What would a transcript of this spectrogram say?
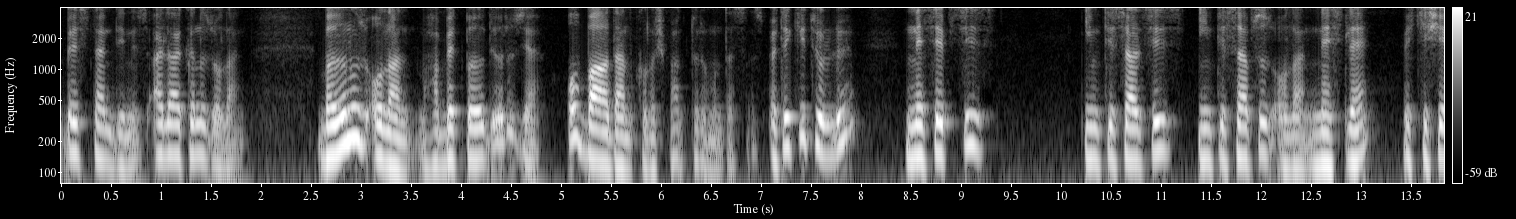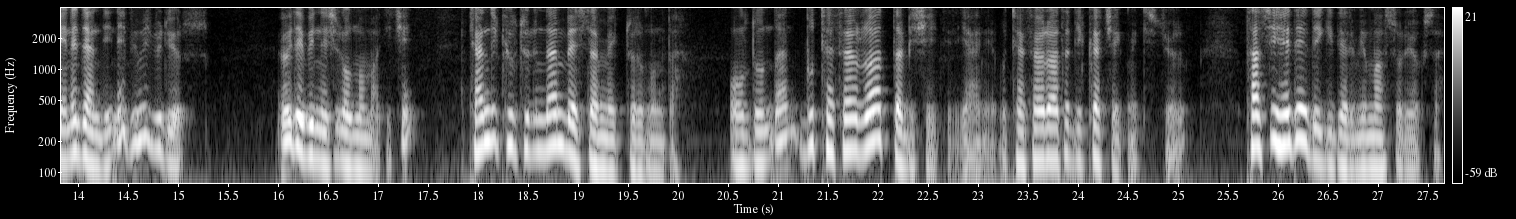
beslendiğiniz, alakanız olan, bağınız olan, muhabbet bağı diyoruz ya, o bağdan konuşmak durumundasınız. Öteki türlü nesepsiz, imtisalsiz, intisapsız olan nesle ve kişiye ne dendiğini hepimiz biliyoruz. Öyle bir nesil olmamak için kendi kültüründen beslenmek durumunda olduğundan bu teferruat da bir şeydir. Yani bu teferruata dikkat çekmek istiyorum. Tasih ede de giderim bir mahsur yoksa.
